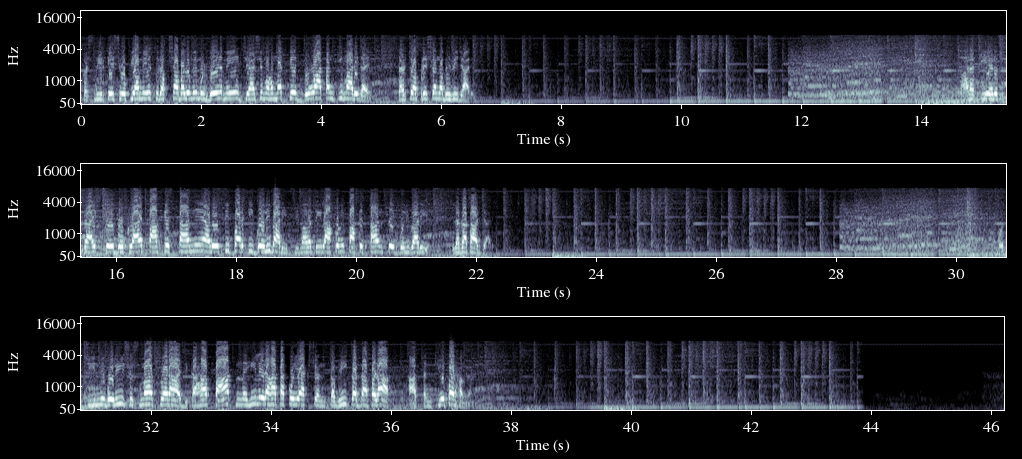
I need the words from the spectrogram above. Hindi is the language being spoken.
जम्मू कश्मीर के शोपिया में सुरक्षा बलों में मुठभेड़ में जैश ए मोहम्मद के दो आतंकी मारे गए। सर्च ऑपरेशन अभी भी जारी। भारत की एयर स्ट्राइक से बोखलाए पाकिस्तान ने एलओसी पर की गोलीबारी। सीमावर्ती इलाकों में पाकिस्तान से गोलीबारी लगातार जारी। चीन में बोली, सुषमा स्वराज, कहा, पाक नहीं ले रहा था कोई एक्शन तभी करना पड़ा। आतंकियों पर हमला।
